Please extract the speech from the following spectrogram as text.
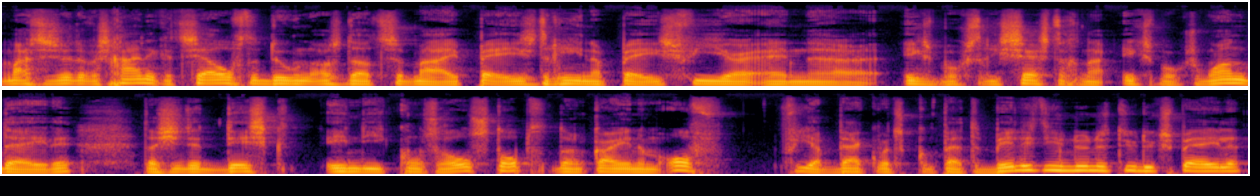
Maar ze zullen waarschijnlijk hetzelfde doen als dat ze bij PS3 naar PS4 en Xbox 360 naar Xbox One deden. Dat als je de disc in die console stopt, dan kan je hem of via backwards compatibility nu natuurlijk spelen.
